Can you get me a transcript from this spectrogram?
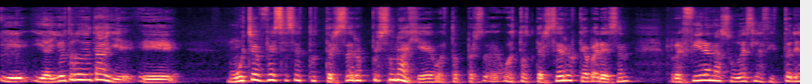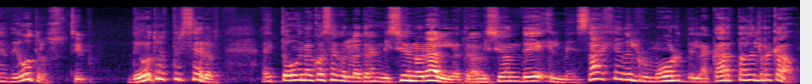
y, y hay otro detalle. eh, muchas veces estos terceros personajes o estos, perso- o estos terceros que aparecen refieren a su vez las historias de otros. Sí, de otros terceros. Hay toda una cosa con la transmisión oral, la Claro. transmisión del mensaje, del rumor, de la carta, del recado.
